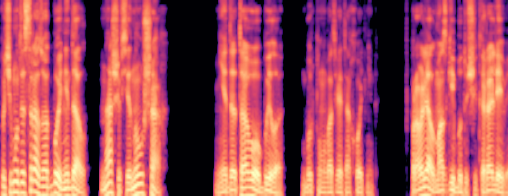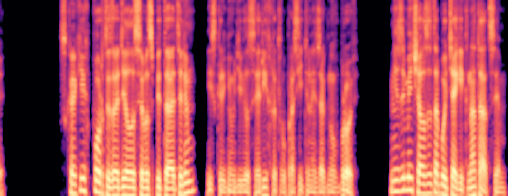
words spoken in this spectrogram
Почему ты сразу отбой не дал? Наши все на ушах». «Не до того было», – буркнул в ответ охотник. «Вправлял мозги будущей королеве». «С каких пор ты заделался воспитателем?» – искренне удивился Рихард, вопросительно изогнув бровь. «Не замечал за тобой тяги к нотациям».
